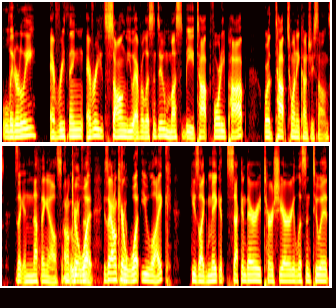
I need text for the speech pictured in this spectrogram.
literally everything, every song you ever listen to must be top 40 pop or the top 20 country songs. He's like, and nothing else. I I don't care what. that. He's like, I don't care what you like. He's like, make it secondary, tertiary, listen to it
